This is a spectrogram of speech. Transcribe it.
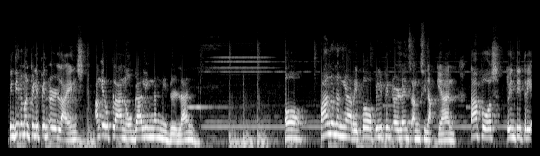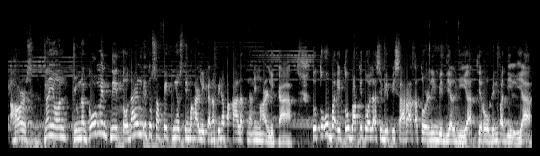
Hindi naman Philippine Airlines, ang eroplano galing ng Netherlands. Oh, paano nangyari to? Philippine Airlines ang sinakyan. Tapos, 23 hours. Ngayon, yung nag-comment dito, dahil ito sa fake news ni Maharlika na pinapakalat nga ni Maharlika. Totoo ba ito? Bakit wala si BP Sara at Attorney Bidialdia at si Robin Padilla?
